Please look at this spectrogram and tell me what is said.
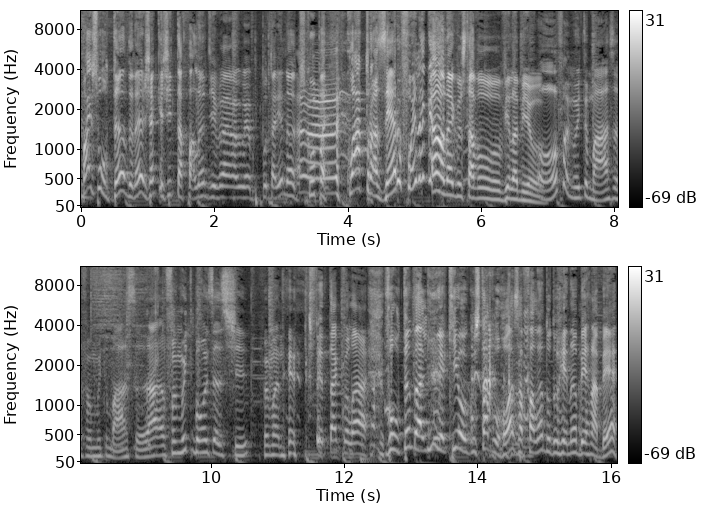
Mas voltando, né? Já que a gente tá falando de ah, putaria, não, desculpa. 4x0 foi legal, né, Gustavo Villamil? Oh, foi muito massa, foi muito massa. Ah, foi muito bom de assistir. Foi maneiro. Espetacular. Voltando à linha aqui, o Gustavo Rosa falando do Renan Bernabé.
